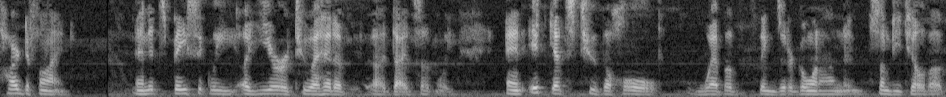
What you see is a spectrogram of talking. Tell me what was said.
hard to find, and it's basically a year or two ahead of uh, Died Suddenly, and it gets to the whole web of things that are going on and some detail about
